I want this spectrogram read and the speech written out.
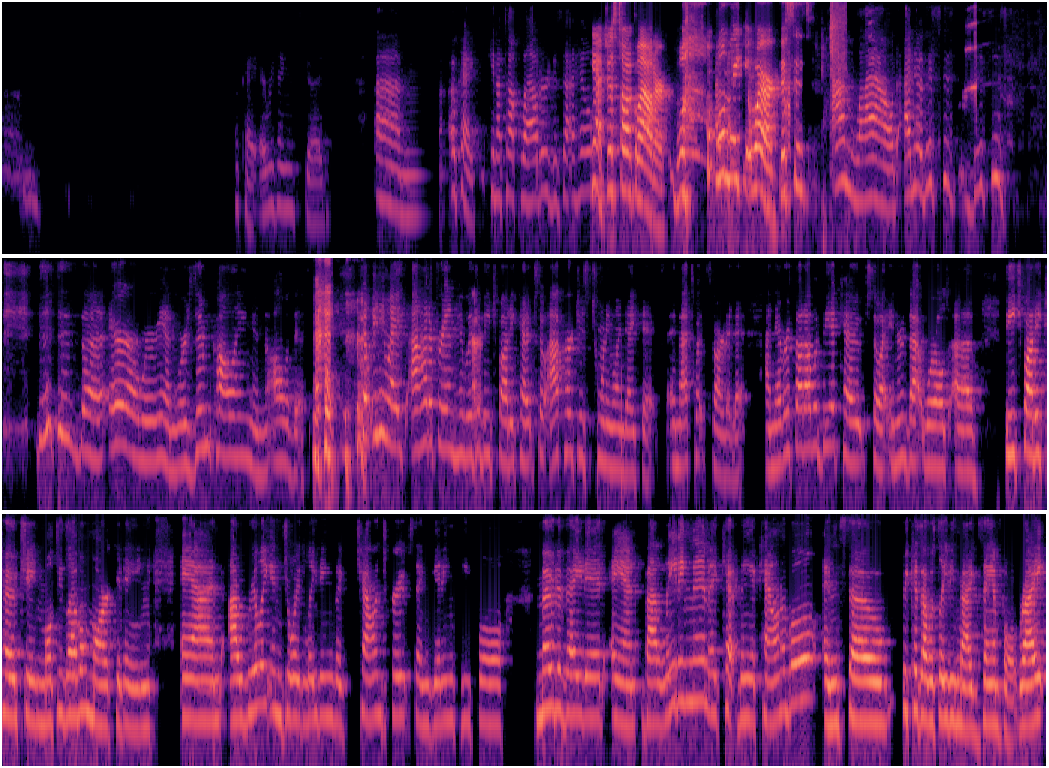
Um, okay, everything's good. Um, okay, can I talk louder? Does that help? Yeah, just talk louder. We'll we'll make it work. This is I'm loud. I know this is this is this is the era we're in. We're Zoom calling and all of this. Okay. so, anyways, I had a friend who was a beach body coach, so I purchased 21 Day Fix, and that's what started it. I never thought I would be a coach, so I entered that world of beach body coaching, multi level marketing, and I really enjoyed leading the challenge groups and getting people motivated and by leading them it kept me accountable and so because i was leading by example right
